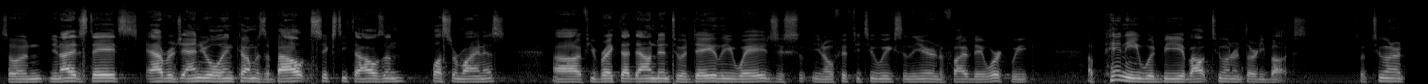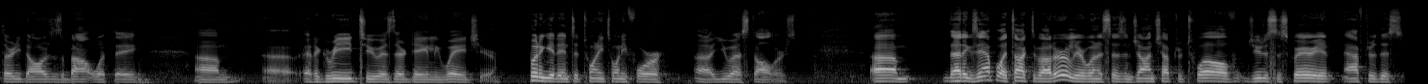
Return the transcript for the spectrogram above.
So in the United States, average annual income is about 60,000 plus or minus. Uh, if you break that down into a daily wage, you know, 52 weeks in the year and a five-day work week, a penny would be about 230 bucks. So $230 is about what they um, uh, had agreed to as their daily wage here, putting it into 2024 uh, US dollars. Um, that example I talked about earlier, when it says in John chapter 12, Judas Iscariot, after this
